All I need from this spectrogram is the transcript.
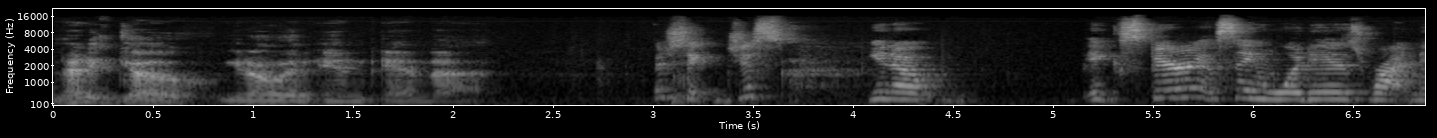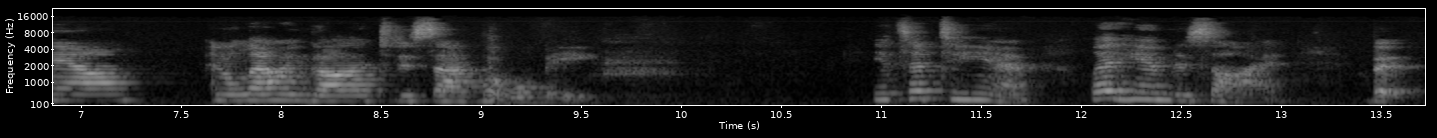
let it go. You know, and and and uh, just you know, experiencing what is right now and allowing God to decide what will be. It's up to Him. Let Him decide. But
